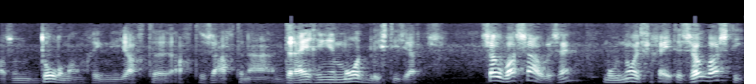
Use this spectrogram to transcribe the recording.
Als een dolle man ging hij achter, achter ze achterna. Dreiging en moord blies hij zelfs. Zo was Saulus, hè? Moet nooit vergeten, zo was hij.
